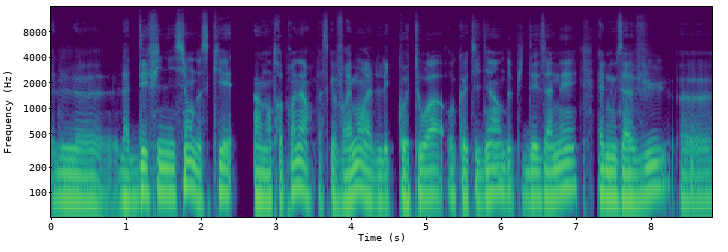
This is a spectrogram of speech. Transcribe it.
le, la définition de ce qu'est un entrepreneur. Parce que vraiment, elle les côtoie au quotidien depuis des années. Elle nous a vus euh,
